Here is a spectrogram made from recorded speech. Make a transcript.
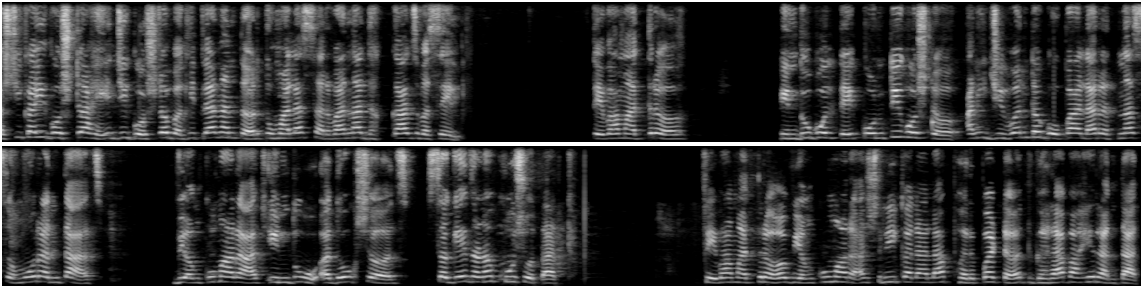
अशी काही गोष्ट आहे जी गोष्ट बघितल्यानंतर तुम्हाला सर्वांना धक्काच बसेल. तेव्हा मात्र इंदू बोलते कोणती गोष्ट आणि जिवंत गोपाला रत्ना समोर आणताच व्यंकुमाराज इंदू अधोक्षज सगळेजण खुश होतात. तेव्हा मात्र व्यंकुमाराज श्रीकलाला फरफटत घराबाहेर आणतात.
